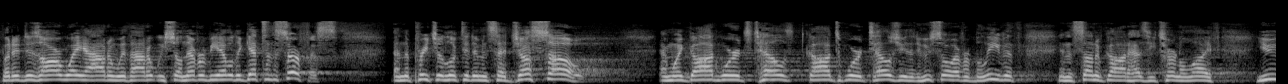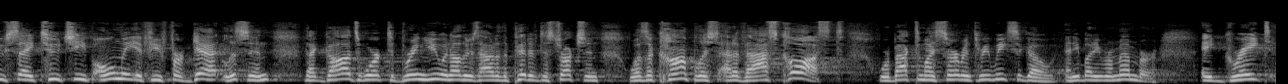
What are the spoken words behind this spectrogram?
but it is our way out and without it we shall never be able to get to the surface. And the preacher looked at him and said, just so. And when God words tells, God's word tells you that whosoever believeth in the Son of God has eternal life, you say too cheap only if you forget, listen, that God's work to bring you and others out of the pit of destruction was accomplished at a vast cost. We're back to my sermon three weeks ago. Anybody remember? A great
